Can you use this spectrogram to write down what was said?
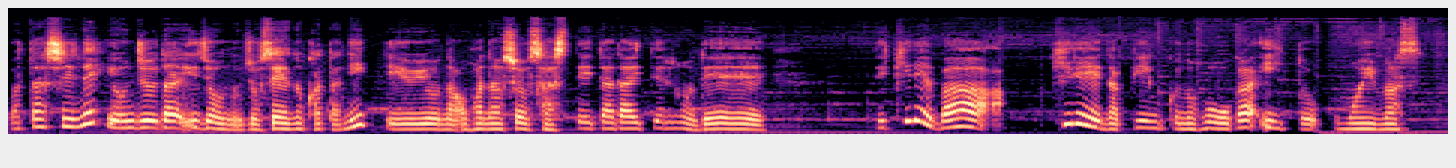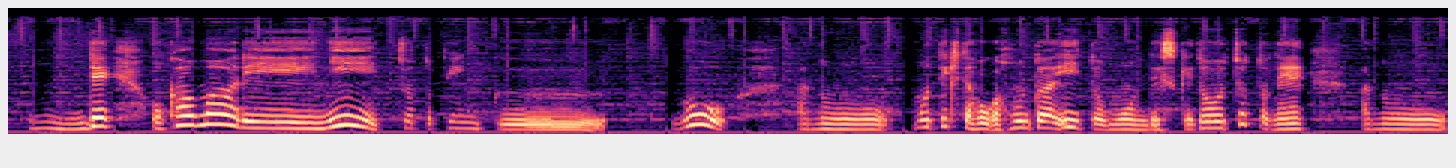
私ね、40代以上の女性の方にっていうようなお話をさせていただいているので、できれば、綺麗なピンクの方がいいと思います。うん、で、お顔周りにちょっとピンクを、あの、持ってきた方が本当はいいと思うんですけど、ちょっとね、あの、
